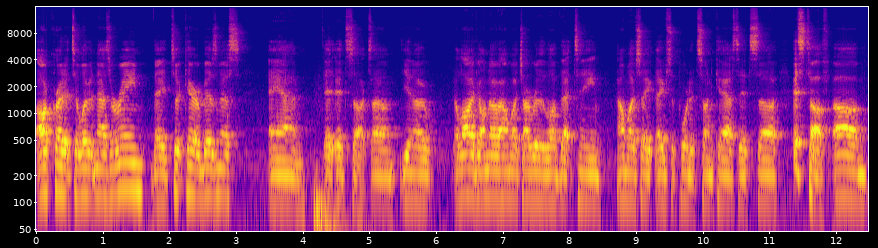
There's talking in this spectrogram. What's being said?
all credit to Olivet Nazarene. They took care of business, and it, it sucks. Um, you know, a lot of y'all know how much I really love that team, how much they, they've supported Suncast. It's uh, it's tough. Um,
